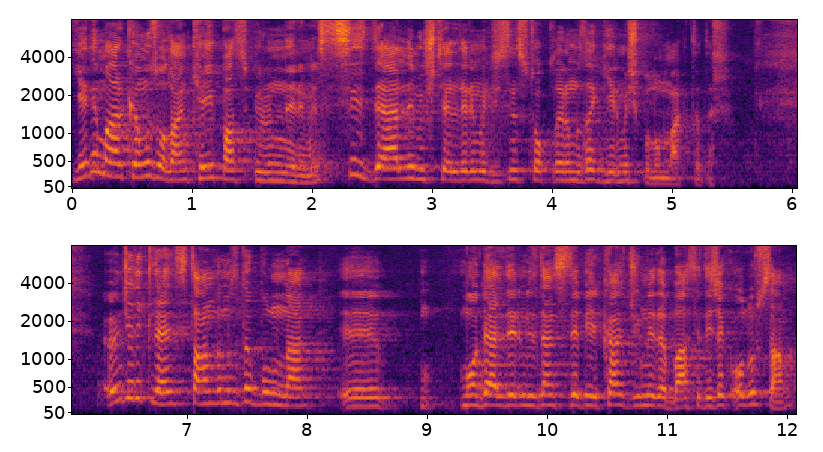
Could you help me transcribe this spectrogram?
Yeni markamız olan K-Pass ürünlerimiz siz değerli müşterilerimiz için stoklarımıza girmiş bulunmaktadır. Öncelikle standımızda bulunan e, modellerimizden size birkaç cümlede bahsedecek olursam,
